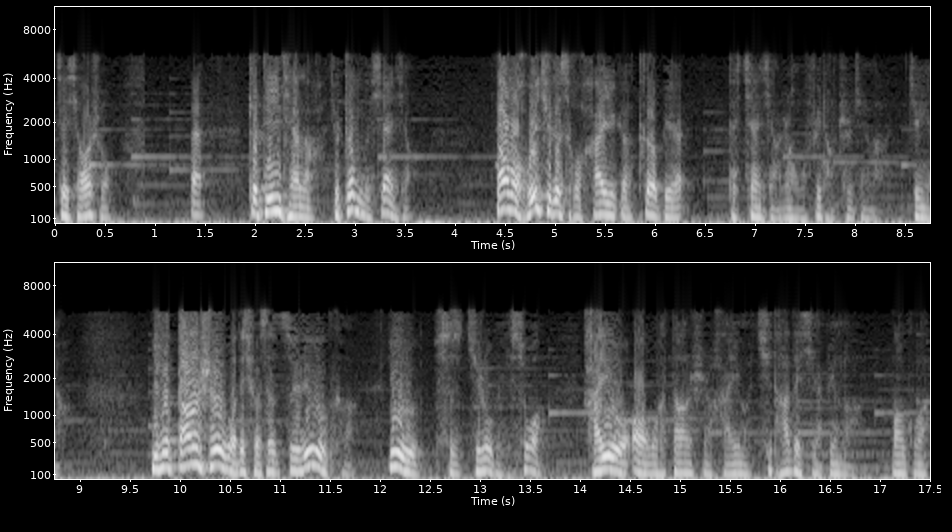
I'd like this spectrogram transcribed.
借小手。哎，这第一天呢，就这么的现象。当我回去的时候，还有一个特别。的现象让我非常吃惊了，惊讶。你说当时我的血色只有六克，又是肌肉萎缩，还有哦，我当时还有其他的些病了，包括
